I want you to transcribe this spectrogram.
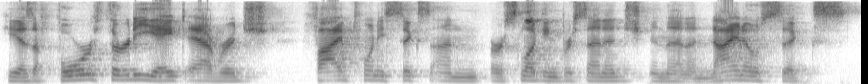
He has a 438 average, 526 on or slugging percentage, and then a 906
